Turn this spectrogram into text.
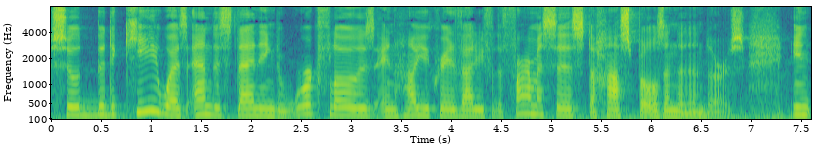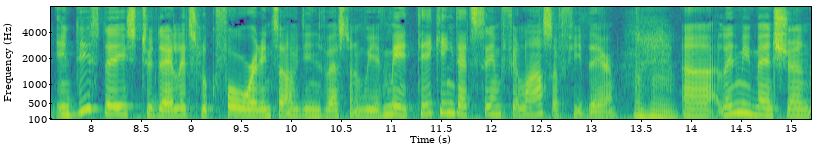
So the, the key was understanding the workflows and how you create value for the pharmacists, the hospitals, and the nurse. In, in these days today, let's look forward in some of the investment we have made, taking that same philosophy there. Mm-hmm. Uh, let me mention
